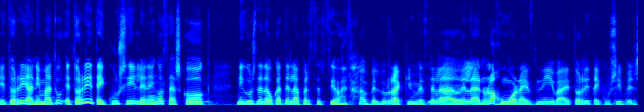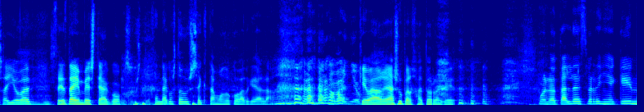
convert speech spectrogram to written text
Etorri, animatu, etorri eta ikusi lehenengo ze askok nik uste daukatela pertzepzio bat beldurrakin bezala daudela, nola jungo naiz ni, ba, etorri eta ikusi pensaio bat, ze ez da inbesteako. uste, jendeak uste du sekta moduko bat gehala. Baina, Ke ba, gea super jatorrak, eh? Bueno, talde ezberdinekin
